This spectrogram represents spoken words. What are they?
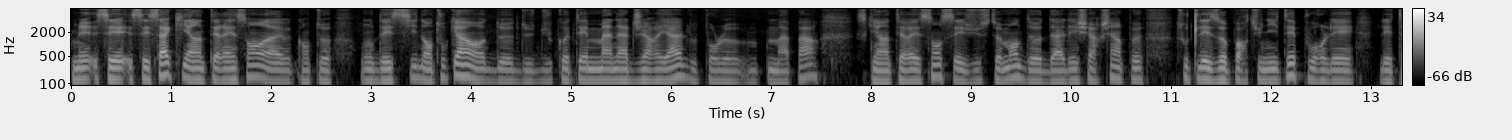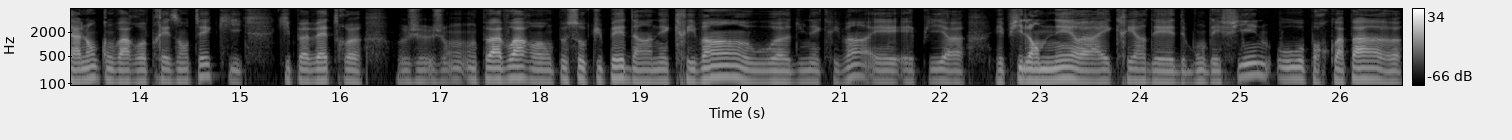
Mais c'est ça qui est intéressant euh, quand on décide, en tout cas de- de- du côté managérial, pour le, ma part, ce qui est intéressant, c'est justement d'aller chercher un peu toutes les opportunités pour les, les talents qu'on va représenter, qui, qui peuvent être, euh, je- je- on peut avoir, euh, on peut s'occuper d'un écrivain ou euh, d'une écrivain et, et puis, euh, et puis l'emmener à écrire des, des, bon, des films ou pourquoi pas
